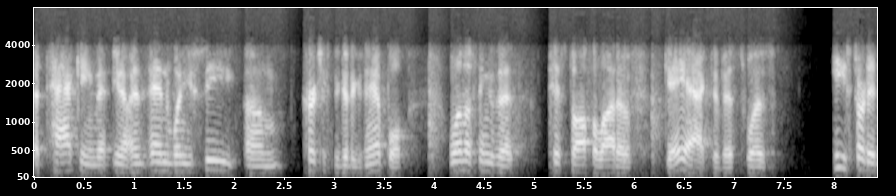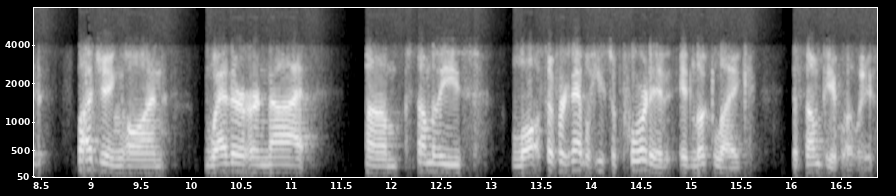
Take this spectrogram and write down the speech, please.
attacking that, you know, and, and when you see, um, Kirchhoff's a good example. One of the things that pissed off a lot of gay activists was he started fudging on whether or not um, some of these law. So, for example, he supported. It looked like to some people, at least.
